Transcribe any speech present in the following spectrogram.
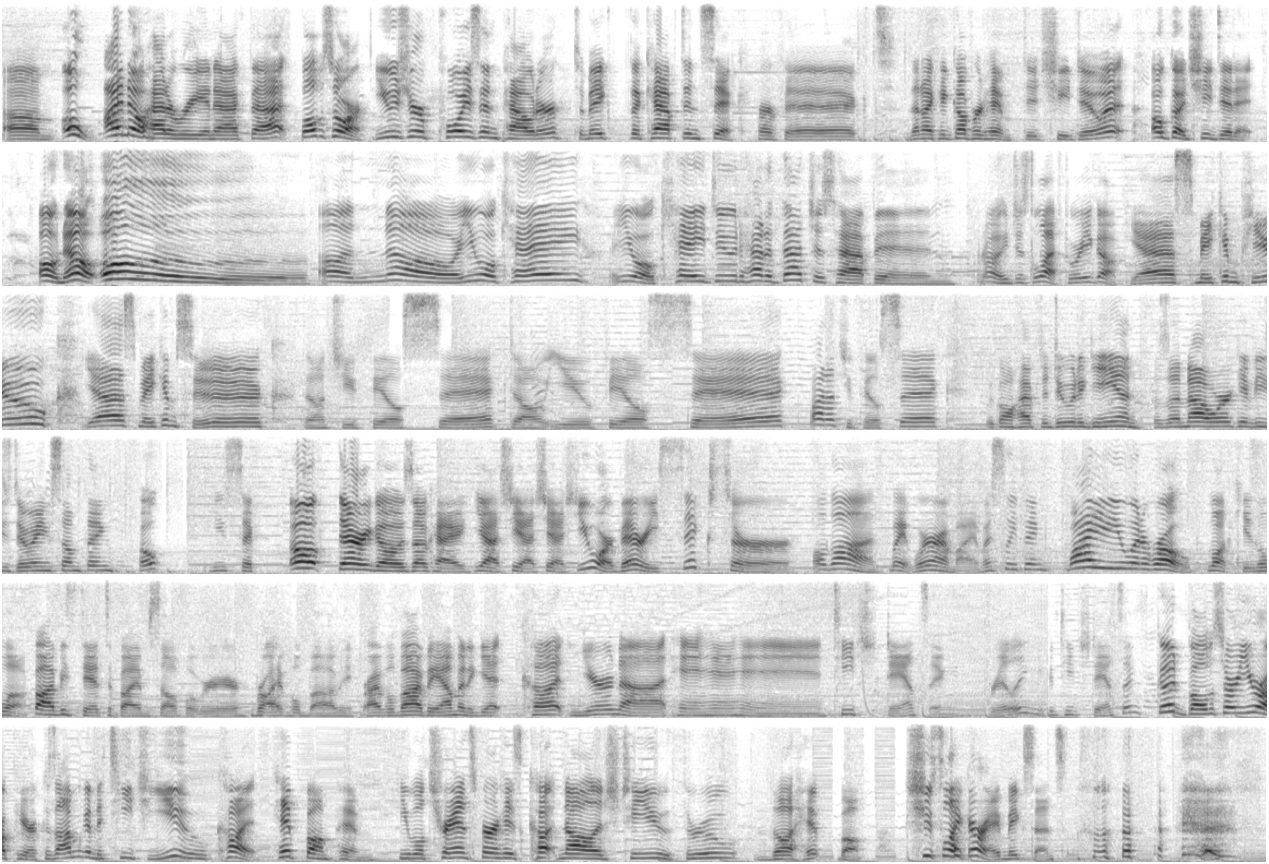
Um, oh, I know how to reenact that. Bulbasaur, use your poison powder to make the captain sick. Perfect. Then I can comfort him. Did she do it? Oh, good, she did it. Oh no! Oh! Oh no! Are you okay? Are you okay, dude? How did that just happen? Oh, no, he just left. Where you go? Yes, make him puke! Yes, make him sick! Don't you feel sick? Don't you feel sick? Why don't you feel sick? We're gonna have to do it again. Does it not work if he's doing something? Oh, He's sick. Oh, there he goes. Okay. Yes, yes, yes. You are very sick, sir. Hold on. Wait, where am I? Am I sleeping? Why are you in a row? Look, he's alone. Bobby's dancing by himself over here. Rival Bobby. Rival Bobby, I'm gonna get cut and you're not. Teach dancing. Really? You can teach dancing? Good, Bulbasaur, you're up here, because I'm going to teach you cut. Hip bump him. He will transfer his cut knowledge to you through the hip bump. She's like, alright, makes sense.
